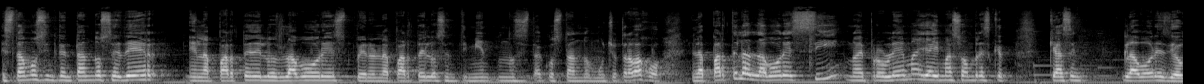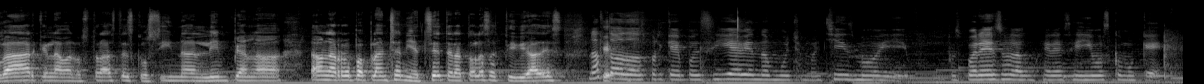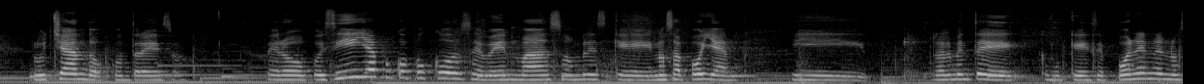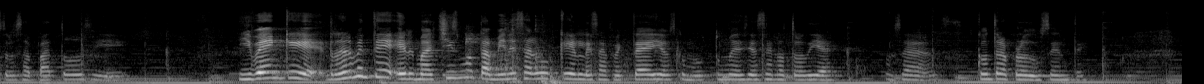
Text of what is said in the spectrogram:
estamos intentando ceder en la parte de los labores, pero en la parte de los sentimientos nos está costando mucho trabajo. En la parte de las labores sí, no hay problema, y hay más hombres que, que hacen labores de hogar, que lavan los trastes, cocinan, limpian, la, lavan la ropa, planchan y etcétera, todas las actividades. No todos, porque pues sigue habiendo mucho machismo y pues por eso las mujeres seguimos como que luchando contra eso. Pero pues sí, ya poco a poco se ven más hombres que nos apoyan y realmente como que se ponen en nuestros zapatos y y ven que realmente el machismo también es algo que les afecta a ellos, como tú me decías el otro día. O sea, es contraproducente.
